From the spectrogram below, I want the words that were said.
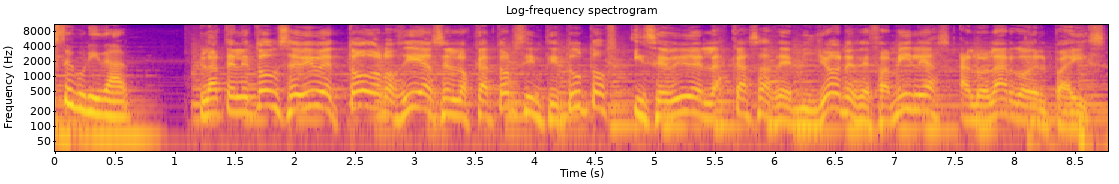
seguridad. La Teletón se vive todos los días en los 14 institutos y se vive en las casas de millones de familias a lo largo del país.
